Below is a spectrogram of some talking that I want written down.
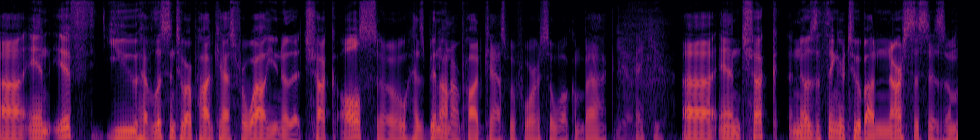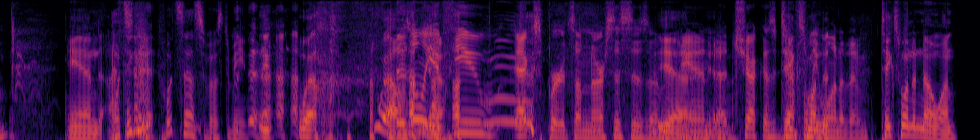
Uh, and if you have listened to our podcast for a while, you know that Chuck also has been on our podcast before. So, welcome back. Thank you. Uh, and Chuck knows a thing or two about narcissism. And I What's think that? What's that supposed to mean? it, well, well, There's only yeah. a few experts on narcissism, Yeah, and yeah. Uh, Chuck is Takes definitely one to- one of them. Takes one to know one.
